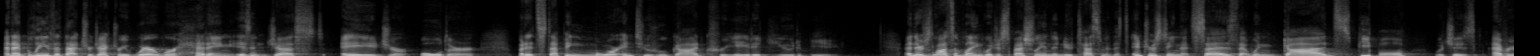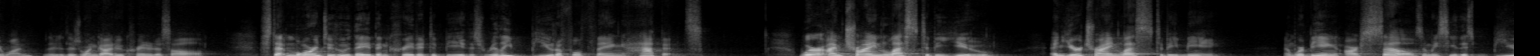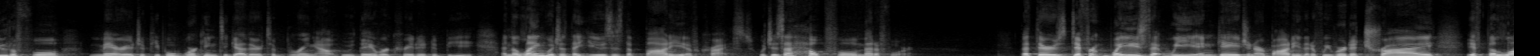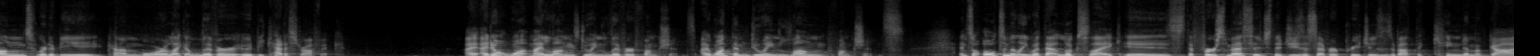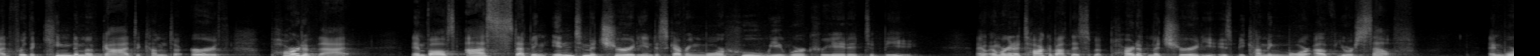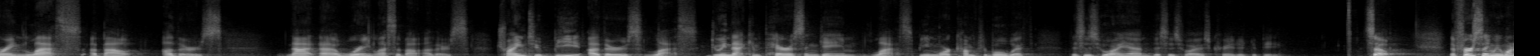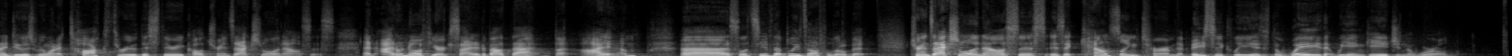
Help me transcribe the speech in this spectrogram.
And I believe that that trajectory, where we're heading, isn't just age or older, but it's stepping more into who God created you to be. And there's lots of language, especially in the New Testament, that's interesting that says that when God's people, which is everyone, there's one God who created us all, step more into who they've been created to be, this really beautiful thing happens where I'm trying less to be you and you're trying less to be me. and we're being ourselves, and we see this beautiful marriage of people working together to bring out who they were created to be. And the language that they use is the body of Christ, which is a helpful metaphor. That there's different ways that we engage in our body, that if we were to try, if the lungs were to become more like a liver, it would be catastrophic. I, I don't want my lungs doing liver functions, I want them doing lung functions. And so ultimately, what that looks like is the first message that Jesus ever preaches is about the kingdom of God. For the kingdom of God to come to earth, part of that involves us stepping into maturity and discovering more who we were created to be. And, we're going to talk about this, but part of maturity is becoming more of yourself and worrying less about others, not uh, worrying less about others trying to be others less, doing that comparison game less, being more comfortable with this is who I am, this is who I was created to be. So, the first thing we want to do is we want to talk through this theory called transactional analysis. And I don't know if you're excited about that, but I am. Uh, so let's see if that bleeds off a little bit. Transactional analysis is a counseling term that basically is the way that we engage in the world.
